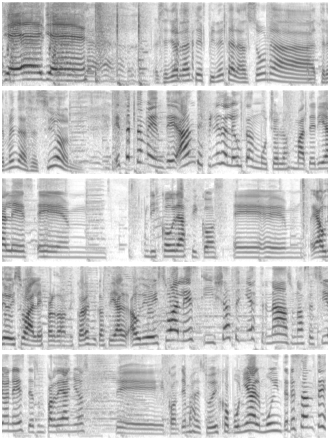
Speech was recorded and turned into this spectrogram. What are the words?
Yeah, yeah. El señor Dante Spinetta lanzó una tremenda sesión. Exactamente. A Dante Spinetta le gustan mucho los materiales em, discográficos, eh, eh, audiovisuales, perdón, discográficos y audiovisuales. Y ya tenía estrenadas unas sesiones de hace un par de años de, con temas de su disco Puñal, muy interesante.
